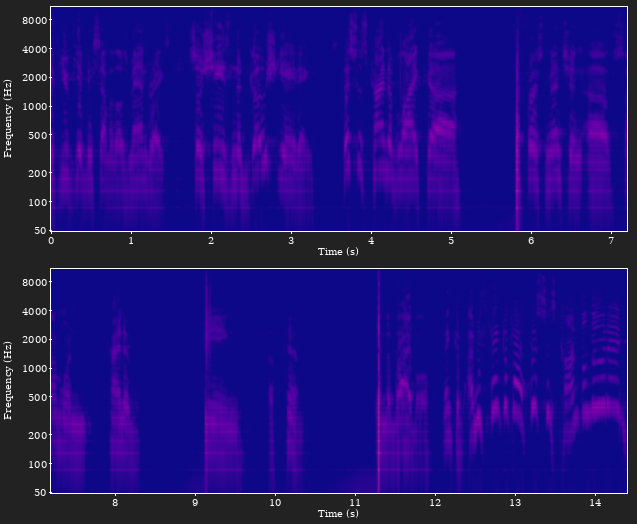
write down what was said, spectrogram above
if you give me some of those mandrakes. So she's negotiating. This is kind of like uh, the first mention of someone kind of being a pimp in the Bible. Think of, I mean, think about this is convoluted.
